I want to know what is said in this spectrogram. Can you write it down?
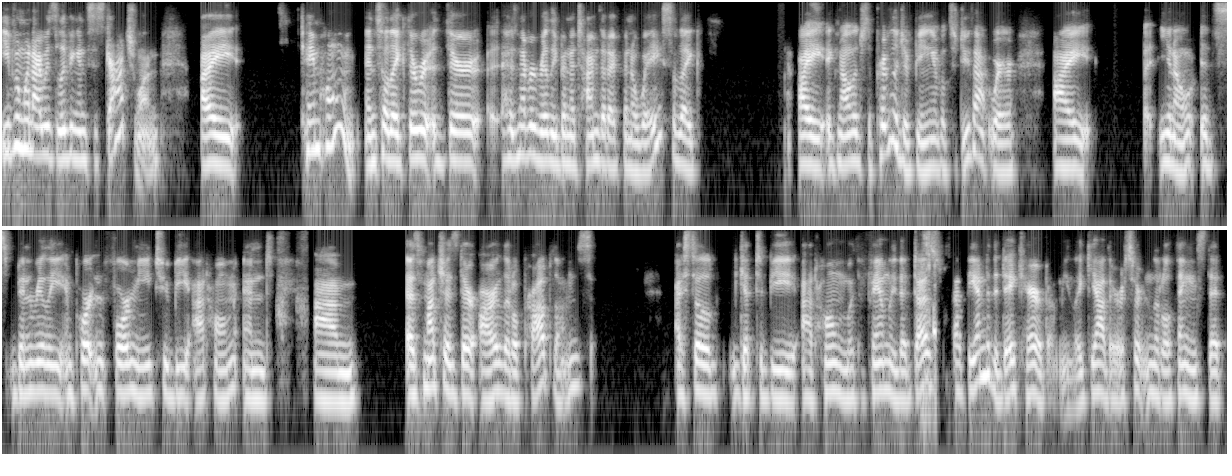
even when i was living in saskatchewan i came home. And so like there were there has never really been a time that i've been away. So like I acknowledge the privilege of being able to do that where I you know it's been really important for me to be at home. And um as much as there are little problems I still get to be at home with a family that does at the end of the day care about me like yeah there are certain little things that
